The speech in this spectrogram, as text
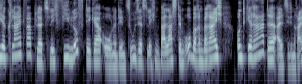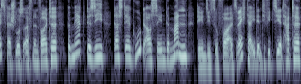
Ihr Kleid war plötzlich viel luftiger ohne den zusätzlichen Ballast im oberen Bereich, und gerade als sie den Reißverschluss öffnen wollte, bemerkte sie, dass der gut aussehende Mann, den sie zuvor als Wächter identifiziert hatte,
